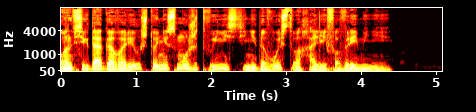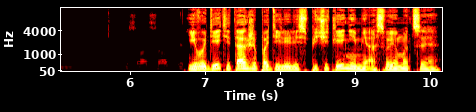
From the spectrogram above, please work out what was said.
Он всегда говорил, что не сможет вынести недовольство халифа времени. Его дети также поделились впечатлениями о своем отце.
